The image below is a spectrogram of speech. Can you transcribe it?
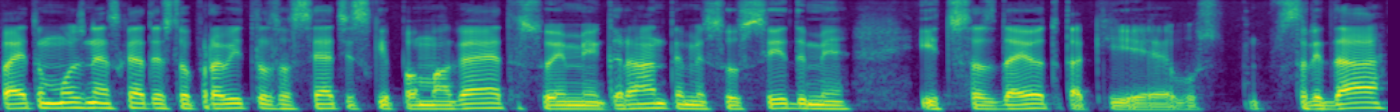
Поэтому можно сказать, что правительство всячески помогает своими грантами, субсидиями и создает такие среда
